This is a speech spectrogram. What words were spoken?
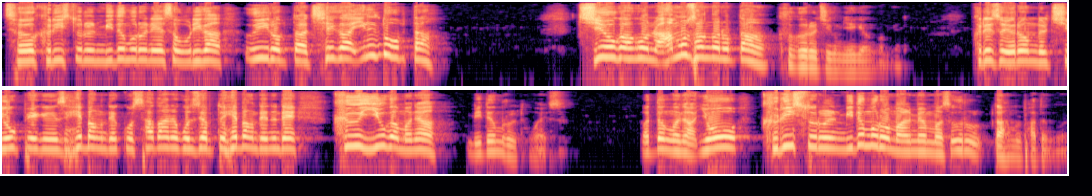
저 그리스도를 믿음으로 인해서 우리가 의롭다. 죄가 일도 없다. 지옥하고는 아무 상관없다. 그거를 지금 얘기한 겁니다. 그래서 여러분들 지옥 배경에서 해방됐고 사단의 권세부터 해방됐는데 그 이유가 뭐냐? 믿음을 통하여서. 어떤 거냐? 요 그리스도를 믿음으로 말면암아서 의롭다함을 받은 거예요.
